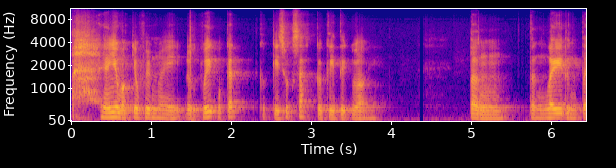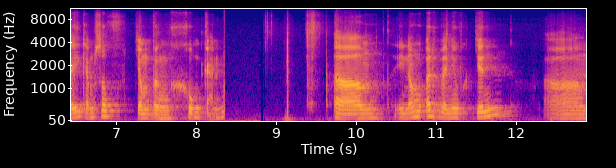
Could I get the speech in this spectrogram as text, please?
những nhân vật trong phim này được viết một cách cực kỳ xuất sắc cực kỳ tuyệt vời. Từng từng ly từng tí cảm xúc trong từng khung cảnh. Ờ, thì nói một ít về nhân vật chính. Ờ,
